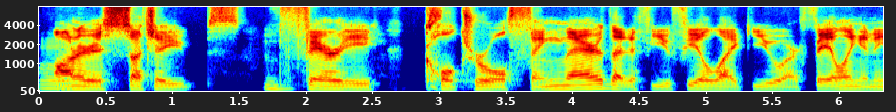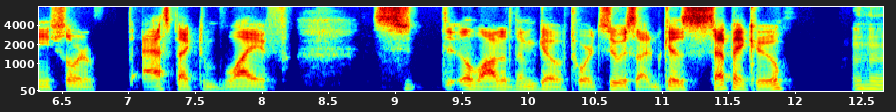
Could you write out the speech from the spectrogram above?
Mm. Honor is such a very cultural thing there that if you feel like you are failing in any sort of aspect of life, a lot of them go towards suicide because seppuku Mm-hmm.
